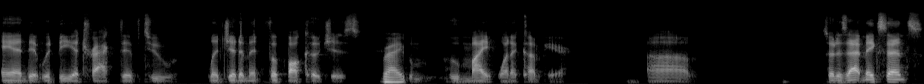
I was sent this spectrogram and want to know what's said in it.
and it would be attractive to legitimate football coaches right who, who might want to come here. Um, so does that make sense?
